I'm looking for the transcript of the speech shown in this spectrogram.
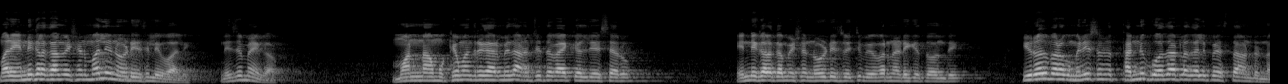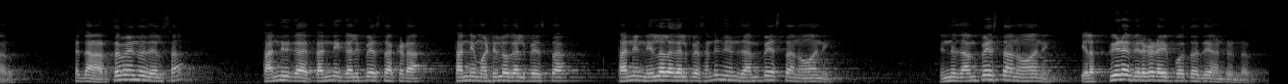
మరి ఎన్నికల కమిషన్ మళ్ళీ నోటీసులు ఇవ్వాలి. నిజమేగా మొన్న ముఖ్యమంత్రి గారి మీద అనుచిత వ్యాఖ్యలు చేశారు. ఎన్నికల కమిషన్ నోటీసులు ఇచ్చి వివరణ అడుగుతోంది. ఈరోజు మరొక మినిస్టర్ తన్ని గోదాట్లో కలిపేస్తా అంటున్నారు. దాని అర్థమైందో తెలుసా? తన్ని తన్ని కలిపేస్తా అక్కడ. తన్ని మట్టిలో కలిపేస్తా. తన్ని నీళ్ళలో కలిపేస్తా అంటే నేను చంపేస్తాను అని. నిన్ను చంపేస్తాను అని. ఇలా పీడ విరగడైపోతుంది అంటున్నారు.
